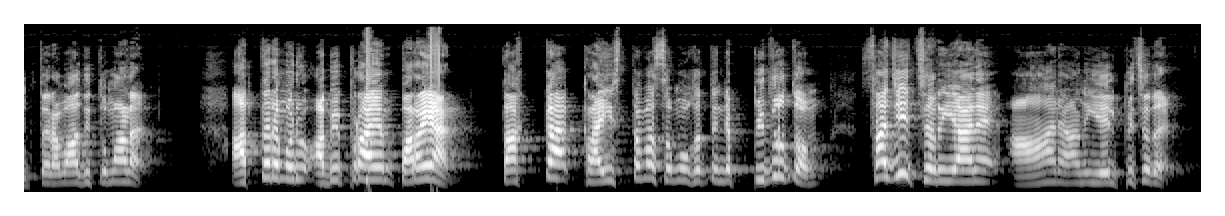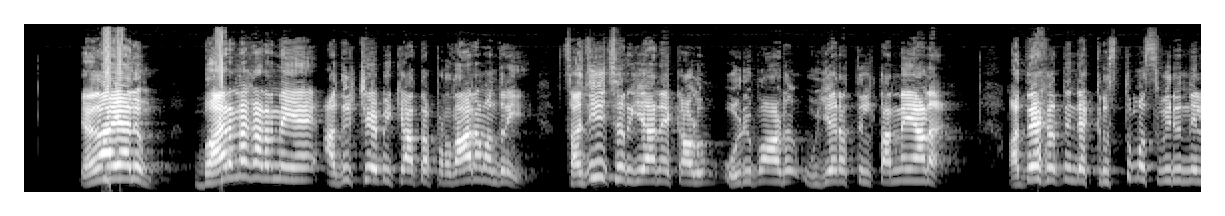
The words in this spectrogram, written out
ഉത്തരവാദിത്വമാണ്. അത്തരമൊരു അഭിപ്രായം പറയാൻ തക്ക ക്രൈസ്തവ സമൂഹത്തിന്റെ പിതൃത്വം സജി ചെറിയാനെ ആരാണ് ഏൽപ്പിച്ചത്? ഏതായാലും ഭരണഘടനയെ അധിക്ഷേപിക്കാത്ത പ്രധാനമന്ത്രി സജി ചെറിയാനേക്കാളും ഒരുപാട് ഉയരത്തിൽ തന്നെയാണ്. അദ്ദേഹത്തിന്റെ ക്രിസ്തുമസ് വിരുന്നിൽ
